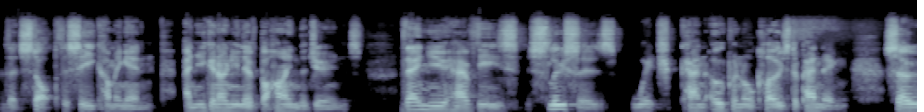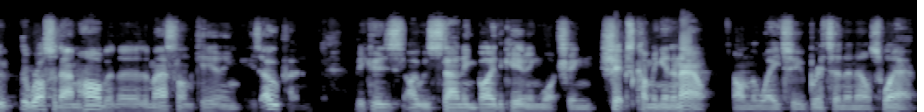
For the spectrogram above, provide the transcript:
that stop the sea coming in, and you can only live behind the dunes. Then you have these sluices which can open or close depending. So the Rotterdam harbour, the, the Kering, is open because I was standing by the Kering watching ships coming in and out on the way to Britain and elsewhere.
